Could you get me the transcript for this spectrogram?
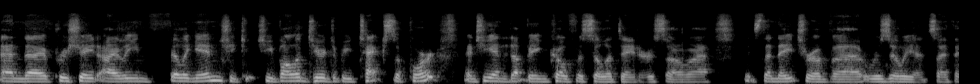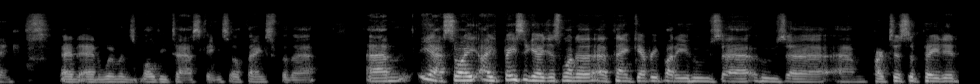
and I appreciate Eileen filling in. She she volunteered to be tech support, and she ended up being co-facilitator. So uh, it's the nature of uh, resilience, I think, and and women's multitasking. So thanks for that. Um, yeah, so I, I, basically I just want to uh, thank everybody who's uh, who's uh, um, participated.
